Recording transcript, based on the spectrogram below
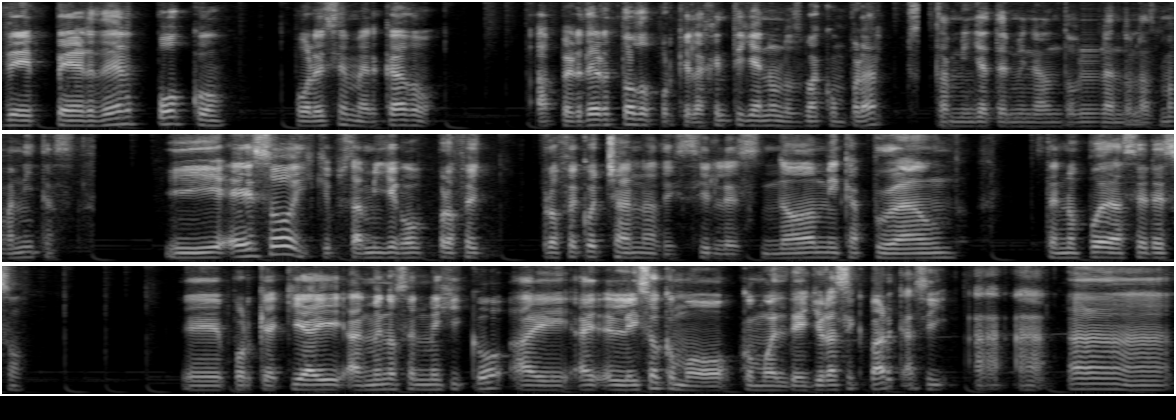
de perder poco por ese mercado a perder todo porque la gente ya no los va a comprar, pues también ya terminaron doblando las manitas. Y eso, y que pues también llegó profe, profe Cochan a decirles, no, Mika Brown, usted no puede hacer eso. Eh, porque aquí hay, al menos en México, hay, le hizo como, como el de Jurassic Park, así, ah, ah, ah,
